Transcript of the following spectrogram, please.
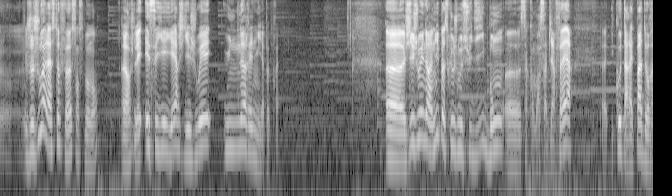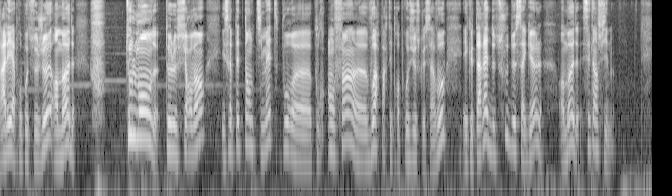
je joue à Last of Us en ce moment. Alors, je l'ai essayé hier, j'y ai joué une heure et demie à peu près. j'y ai joué une heure et demie parce que je me suis dit, bon, ça commence à bien faire. Ico, t'arrêtes pas de râler à propos de ce jeu en mode, tout le monde te le survend il serait peut-être temps de t'y mettre pour, euh, pour enfin euh, voir par tes propres yeux ce que ça vaut et que t'arrêtes de te foutre de sa gueule en mode c'est un film.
